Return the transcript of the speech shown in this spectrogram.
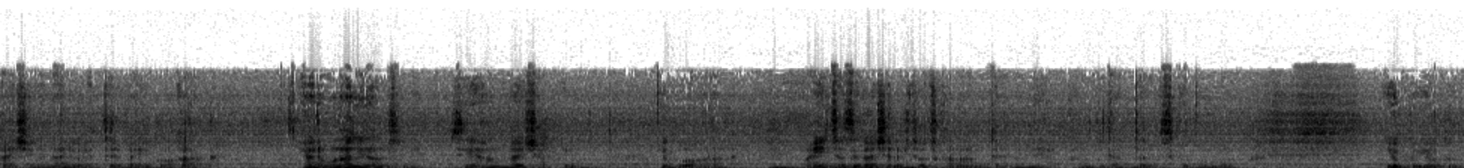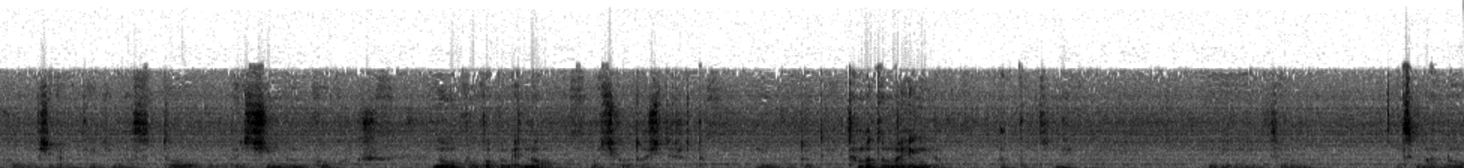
会社が何をやってるかよくわからない。やはり同じなんですね。製版会社というのよくわからない、まあ、印刷会社の一つかなみたいなね感じだったんですけどもよくよくこう調べていきますと新聞広告の広告面のお仕事をしているということでたまたま縁があったんですね。えー、その妻の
